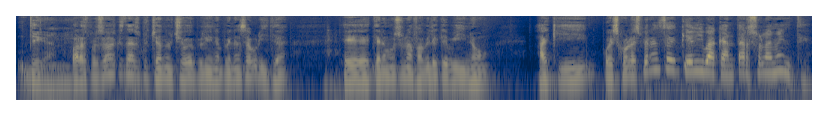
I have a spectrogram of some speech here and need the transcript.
Dígame. Para las personas que están escuchando el show de Pelín apenas ahorita, eh, tenemos una familia que vino aquí, pues con la esperanza de que él iba a cantar solamente.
